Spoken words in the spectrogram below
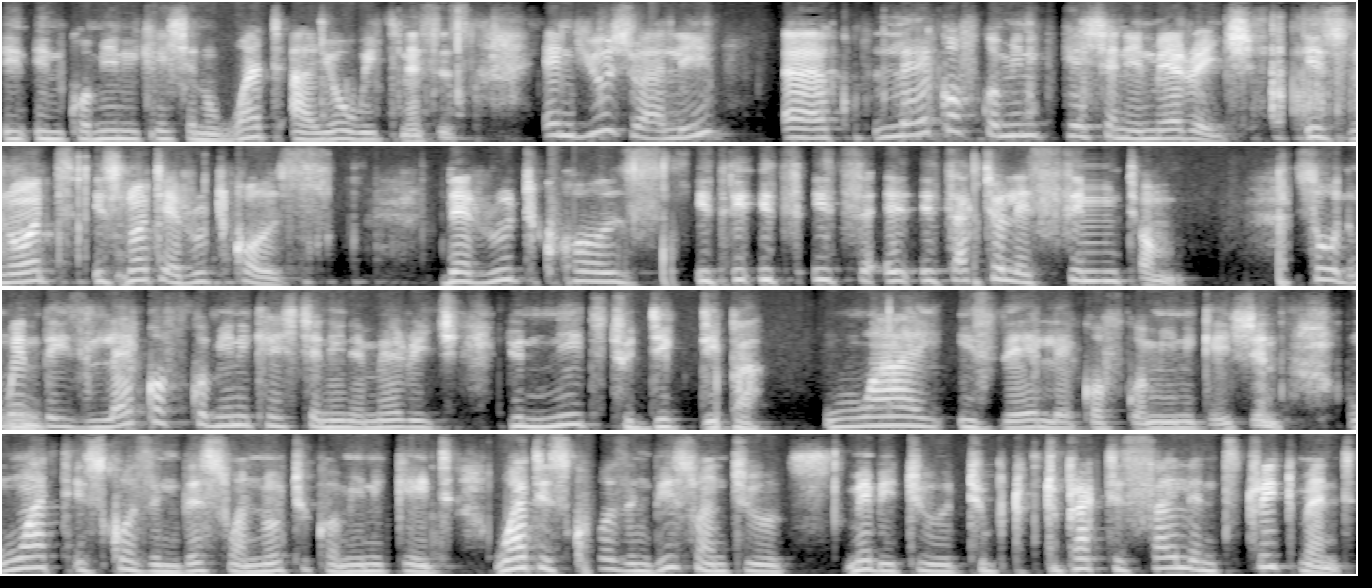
in, in communication. What are your weaknesses? And usually, uh, lack of communication in marriage is not is not a root cause the root cause it, it, it's it's it's actually a symptom. So when there's lack of communication in a marriage you need to dig deeper. Why is there lack of communication? What is causing this one not to communicate? What is causing this one to maybe to to, to practice silent treatment?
